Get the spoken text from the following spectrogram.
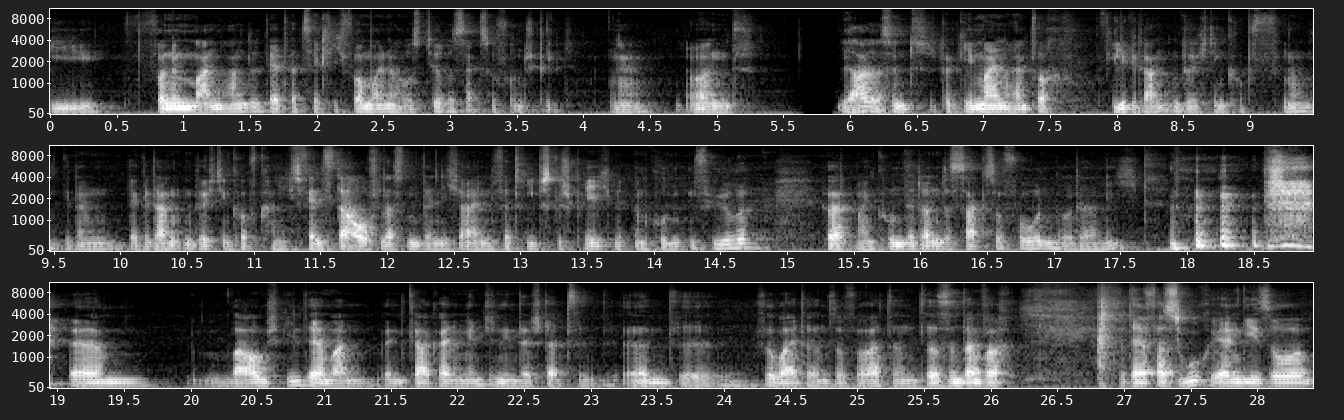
die von einem Mann handelt, der tatsächlich vor meiner Haustüre Saxophon spielt. Ja. Und ja, das sind, da gehen meinen einfach viele Gedanken durch den Kopf. Ne? Der Gedanken durch den Kopf, kann ich das Fenster auflassen, wenn ich ein Vertriebsgespräch mit einem Kunden führe? Hört mein Kunde dann das Saxophon oder nicht? ähm, warum spielt der Mann, wenn gar keine Menschen in der Stadt sind? Und äh, so weiter und so fort. Und das sind einfach der Versuch, irgendwie so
